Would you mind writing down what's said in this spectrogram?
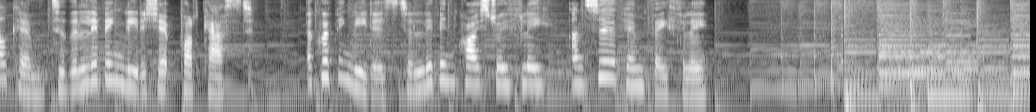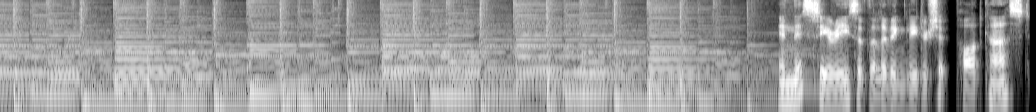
Welcome to the Living Leadership Podcast, equipping leaders to live in Christ joyfully and serve Him faithfully. In this series of the Living Leadership Podcast,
